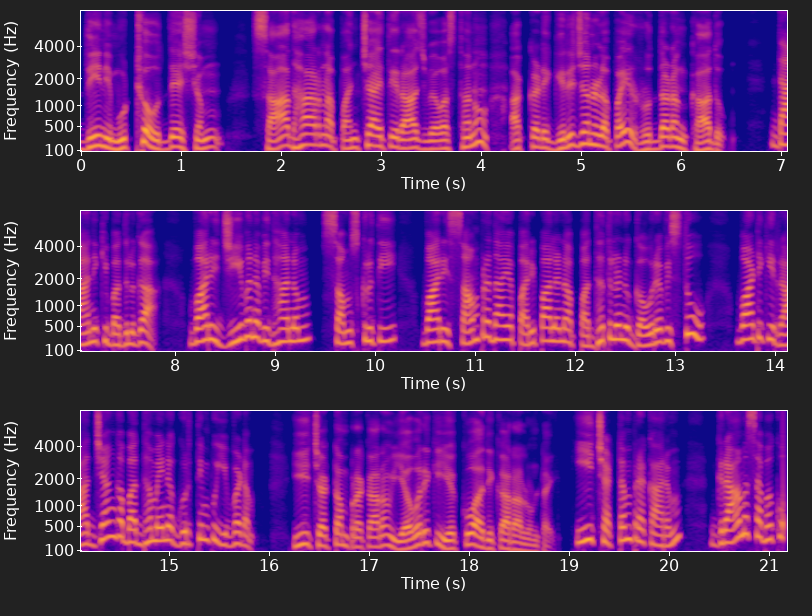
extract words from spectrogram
దీని ముఖ్య ఉద్దేశం సాధారణ పంచాయతీరాజ్ వ్యవస్థను అక్కడి గిరిజనులపై రుద్దడం కాదు. దానికి బదులుగా వారి జీవన విధానం సంస్కృతి వారి సాంప్రదాయ పరిపాలనా పద్ధతులను గౌరవిస్తూ వాటికి రాజ్యాంగబద్ధమైన గుర్తింపు ఇవ్వడం. ఈ చట్టం ప్రకారం ఎవరికి ఎక్కువ అధికారాలుంటాయి? ఈ చట్టం ప్రకారం గ్రామసభకు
